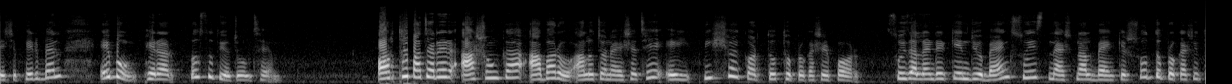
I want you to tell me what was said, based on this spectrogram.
দেশে ফিরবেন এবং ফেরার প্রস্তুতিও চলছে। অর্থ পাচারের আশঙ্কা আবারও আলোচনায় এসেছে এই বিস্ময়কর তথ্য প্রকাশের পর। সুইজারল্যান্ডের কেন্দ্রীয় ব্যাংক সুইস ন্যাশনাল ব্যাংকের সদ্য প্রকাশিত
